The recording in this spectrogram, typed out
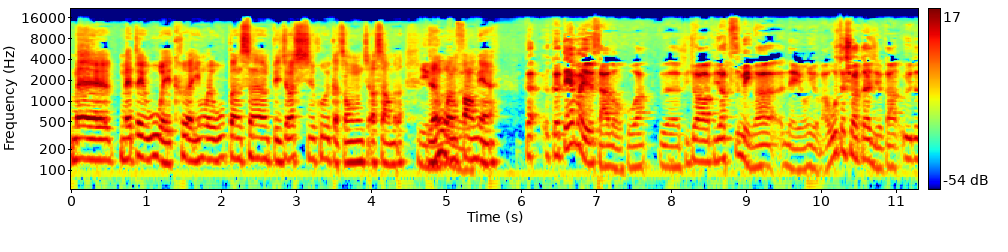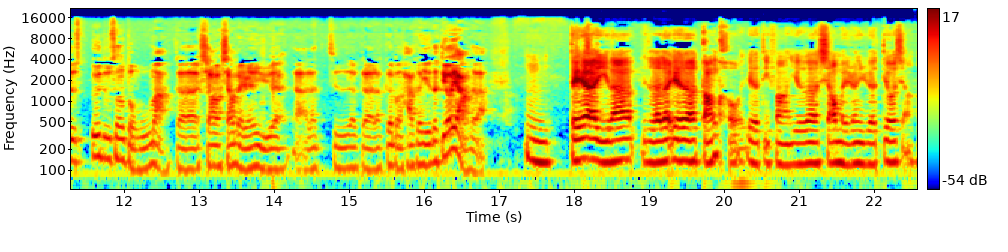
蛮蛮对我胃口个，因为我本身比较喜欢搿种叫啥物事，人文方面。搿搿丹麦有啥文化啊？呃，比较比较知名个内容有伐？我只晓得就讲安徒安徒生童话嘛，搿小小美人鱼啊，辣就是搿辣哥本哈根有只雕像对伐？嗯，对个，伊拉辣辣一个港口一个地方有个小美人鱼个雕像。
